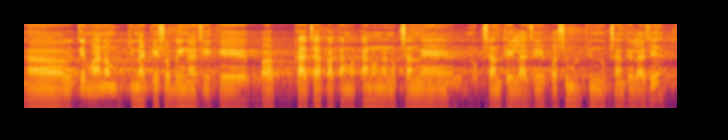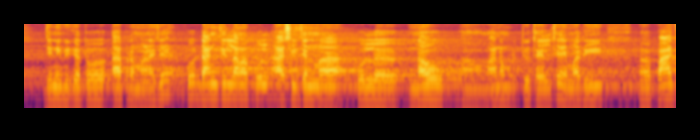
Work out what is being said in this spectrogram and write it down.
જે માનવ મૃત્યુના કેસો બન્યા છે કે કાચા પાકા મકાનોના નુકસાનને નુકસાન થયેલા છે પશુ મૃત્યુને નુકસાન થયેલા છે, જેની વિગતો આ પ્રમાણે છે. કુલ ડાંગ જિલ્લામાં કુલ આ સિઝનમાં કુલ નવ માનવ મૃત્યુ થયેલ છે. એમાંથી પાંચ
